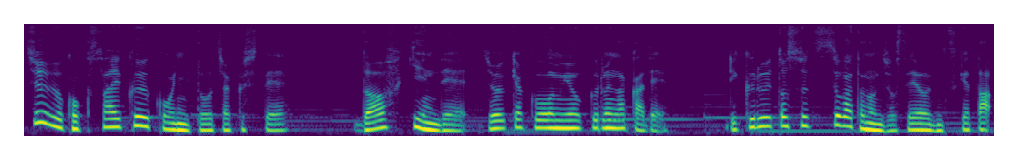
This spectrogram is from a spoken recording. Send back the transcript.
中部国際空港に到着してドア付近で乗客を見送る中でリクルートスーツ姿の女性を見つけた。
